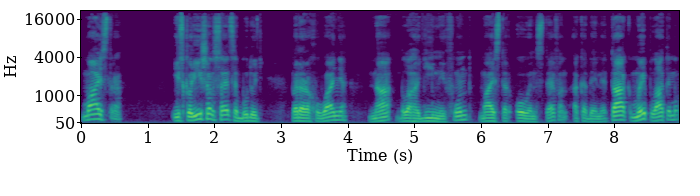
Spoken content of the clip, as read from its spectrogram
майстра. І, скоріше все, це будуть перерахування на благодійний фонд майстер Овен Стефан Академія. Так, ми платимо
